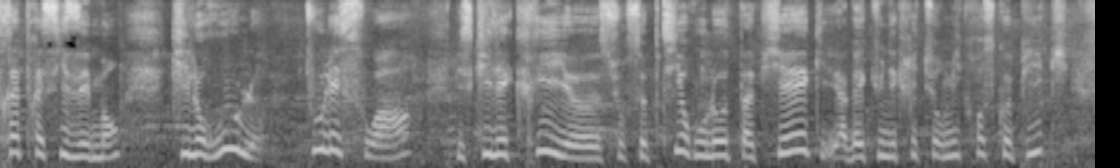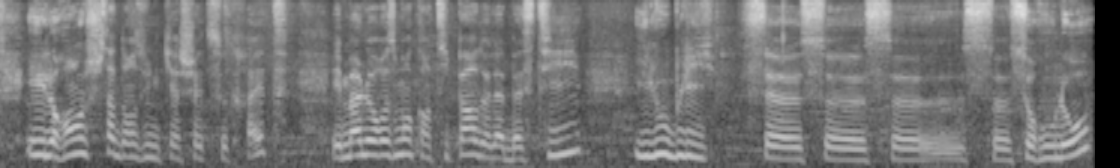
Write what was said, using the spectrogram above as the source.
très précisément, qu'il roule tous les soirs, puisqu'il écrit euh, sur ce petit rouleau de papier avec une écriture microscopique, et il range ça dans une cachette secrète. Et malheureusement, quand il part de la Bastille, il oublie ce, rouleau,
